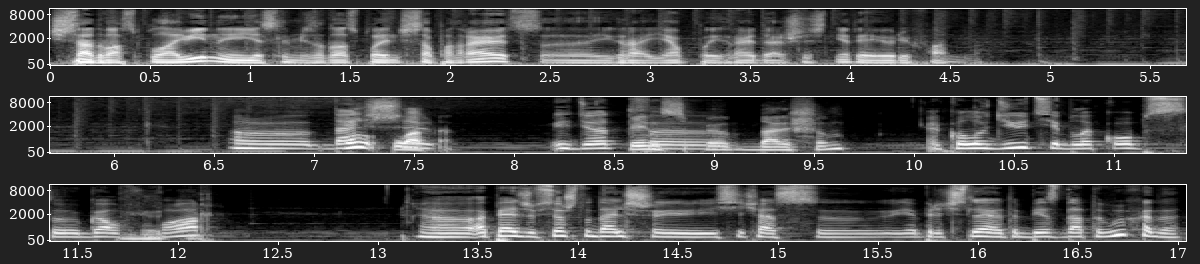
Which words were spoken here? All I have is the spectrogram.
часа два с половиной, если мне за два с половиной часа понравится э, игра, я поиграю дальше, если нет, я ее рефанду. Uh, дальше ну, ладно. идет... В принципе, uh, дальше. Call of Duty, Black Ops, Gulf War. Э, опять же, все, что дальше сейчас э, я перечисляю, это без даты выхода.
